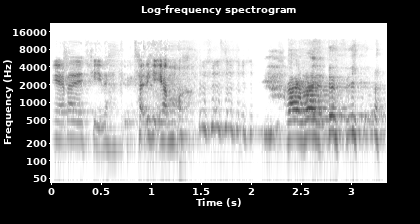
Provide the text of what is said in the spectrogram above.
Muy agradecida que estaríamos.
